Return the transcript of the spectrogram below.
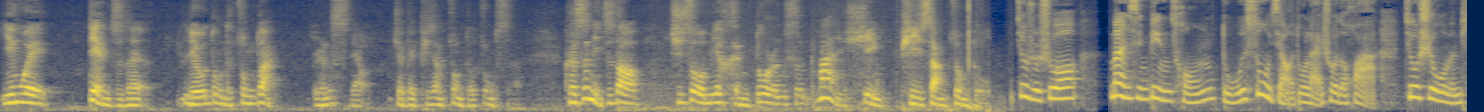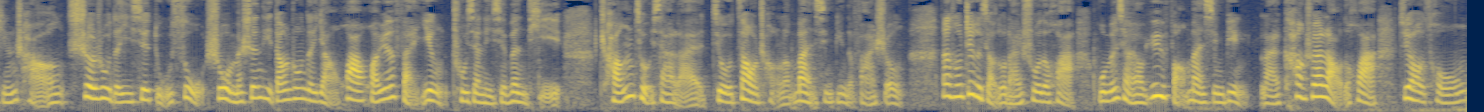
因为电子的流动的中断，人死掉了，就被砒霜中毒中死了。可是你知道，其实我们有很多人是慢性砒霜中毒，就是说。慢性病从毒素角度来说的话，就是我们平常摄入的一些毒素，使我们身体当中的氧化还原反应出现了一些问题，长久下来就造成了慢性病的发生。那从这个角度来说的话，我们想要预防慢性病来抗衰老的话，就要从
